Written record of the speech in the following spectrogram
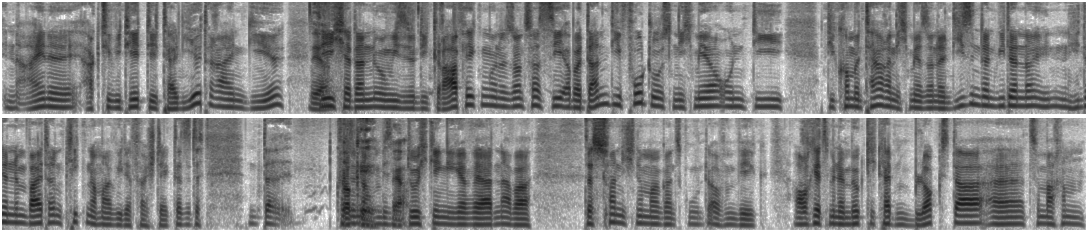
in eine Aktivität detailliert reingehe, Ja. sehe ich ja dann irgendwie so die Grafiken und sonst was, sehe aber dann die Fotos nicht mehr und die, die Kommentare nicht mehr, sondern die sind dann wieder hinter einem weiteren Klick nochmal wieder versteckt. Also das da könnte Okay, noch ein bisschen ja. durchgängiger werden, aber das fand ich nun mal ganz gut auf dem Weg. Auch jetzt mit der Möglichkeit, einen Blogs da äh, zu machen.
